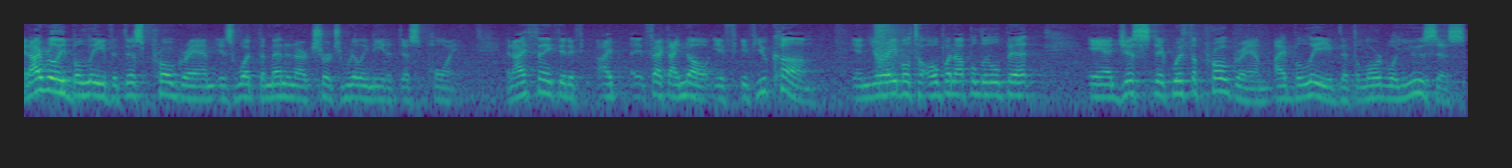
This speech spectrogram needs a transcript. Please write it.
And I really believe that this program is what the men in our church really need at this point. And I think that if, I, in fact, I know if, if you come and you're able to open up a little bit and just stick with the program, I believe that the Lord will use this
